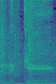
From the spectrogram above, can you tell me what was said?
in the game.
